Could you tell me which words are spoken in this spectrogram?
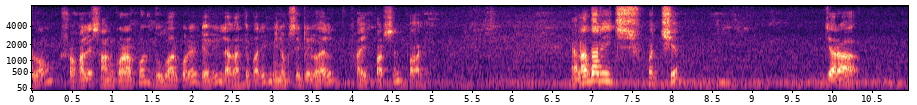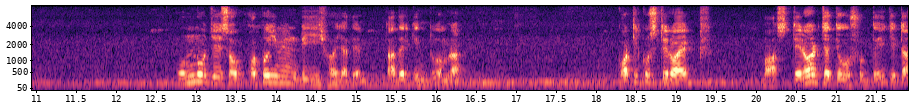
এবং সকালে স্নান করার পর দুবার করে ডেলি লাগাতে পারি মিনোক্সিডিল অয়েল ফাইভ পার্সেন্ট পাওয়া যায়। অ্যানাদার ইজ হচ্ছে যারা অন্য যেসব অটো ইমিউন ডিজিজ হয় যাদের, তাদের কিন্তু আমরা কর্টিকোস্টেরয়েড বা স্টেরয়েড জাতীয় ওষুধ দিই যেটা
